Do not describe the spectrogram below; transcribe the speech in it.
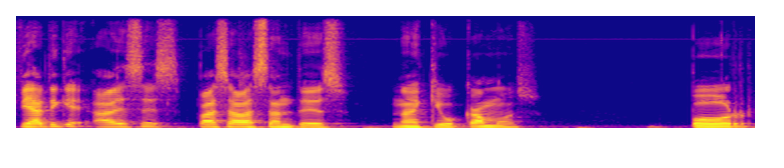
fíjate que a veces pasa bastante eso. Nos equivocamos por...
